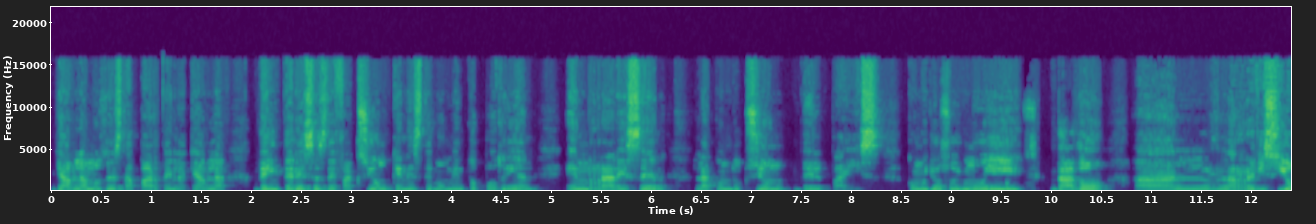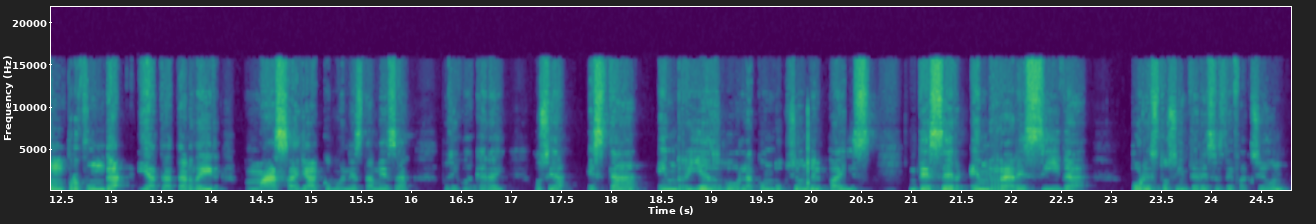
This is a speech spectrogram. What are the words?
Ya hablamos de esta parte en la que habla de intereses de facción que en este momento podrían enrarecer la conducción del país. Como yo soy muy dado a la revisión profunda y a tratar de ir más allá, como en esta mesa, pues digo, caray, o sea, está en riesgo la conducción del país de ser enrarecida por estos intereses de facción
